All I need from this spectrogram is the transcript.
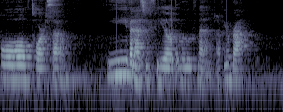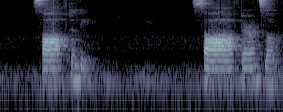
whole torso, even as you feel the movement of your breath, soft and deep, softer and slower.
